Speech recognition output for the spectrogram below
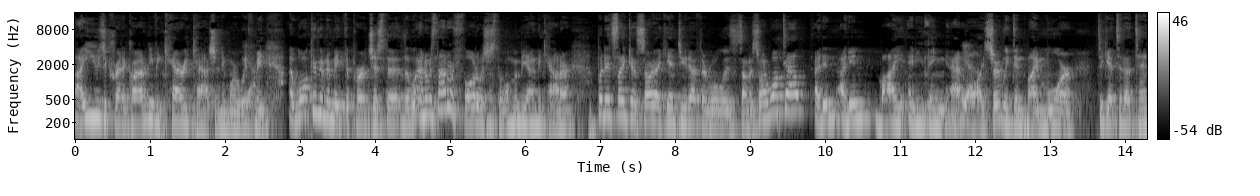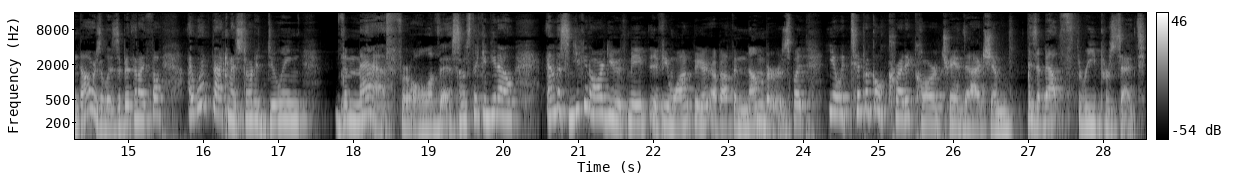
I use a credit card. I don't even carry cash anymore with Yeah. me. I walk in there to make the purchase. The the and it was not her fault. It was just the woman behind the counter. But it's like, uh, sorry, I can't do that. The rule is it's on. So I walked out. I didn't I didn't buy anything at Yeah. all. I certainly didn't buy more to get to that ten dollars, Elizabeth. And I thought I went back and I started doing the math for all of this. I was thinking, you know, and listen, you can argue with me if you want about the numbers, but you know, a typical credit card transaction is about 3%.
